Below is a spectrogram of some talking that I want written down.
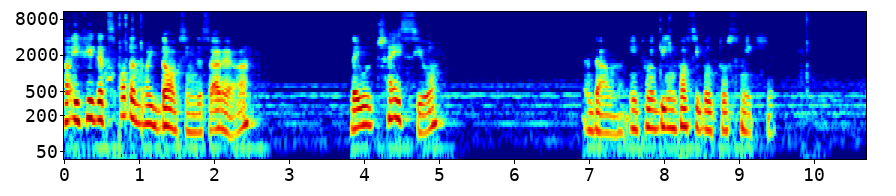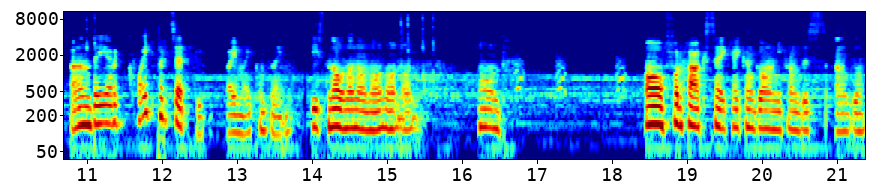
So if you get spotted by dogs in this area, they will chase you down. It will be impossible to sneak here. And they are quite perceptive, I might complain. Please, no, no, no, no, no, no. Don't. Oh, for fuck's sake, I can go only from this angle.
